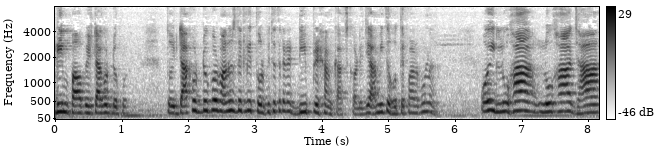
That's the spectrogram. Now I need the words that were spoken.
রিম পাও বেশ ডাগর ডোকর তো ওই ডাকর ডোকর মানুষ দেখলে তোর ভিতর থেকে একটা ডিপ্রেশন কাজ করে যে আমি তো হতে পারব না। ওই লোহা লোহা ঝা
